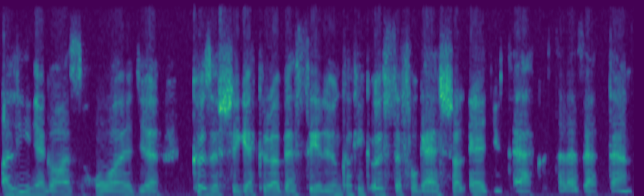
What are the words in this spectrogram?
A lényeg az, hogy közösségekről beszélünk, akik összefogással együtt elkötelezetten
